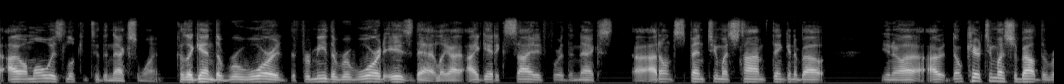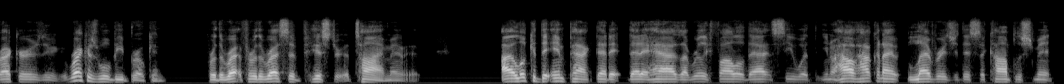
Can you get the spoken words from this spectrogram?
I, I'm always looking to the next one because again, the reward for me, the reward is that like I, I get excited for the next. Uh, I don't spend too much time thinking about, you know, I, I don't care too much about the records. Records will be broken for the re- for the rest of history time. And I look at the impact that it that it has. I really follow that and see what you know how how can I leverage this accomplishment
